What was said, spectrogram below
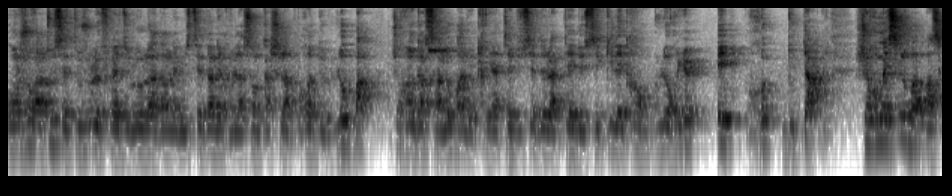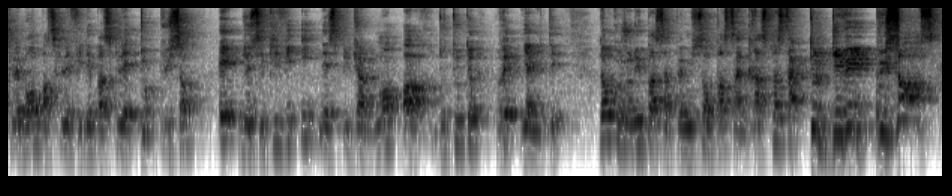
Bonjour à tous, c'est toujours le frère de Lola dans les mystères, dans les révélations cachées, la parole de Loba. Je rends Loba, le créateur du ciel de la terre, de ce qu'il est grand, glorieux et redoutable. Je remercie Loba parce qu'il est bon, parce qu'il est fidèle, parce qu'il est tout puissant et de ce qui vit inexplicablement hors de toute réalité. Donc aujourd'hui, par sa permission, par sa grâce, par sa toute divine puissance,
